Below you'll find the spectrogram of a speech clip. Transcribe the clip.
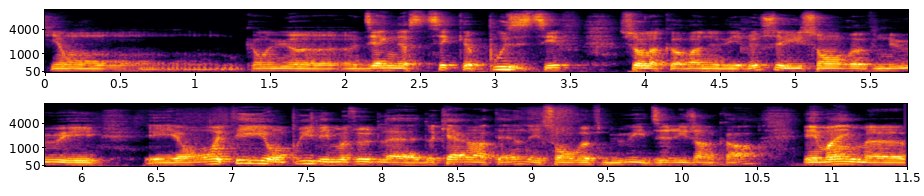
qui ont, qui ont eu un, diagnostic positif sur le coronavirus et ils sont revenus et, et ont été ont pris les mesures de, la, de quarantaine et sont revenus, ils dirigent encore. Et même euh,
